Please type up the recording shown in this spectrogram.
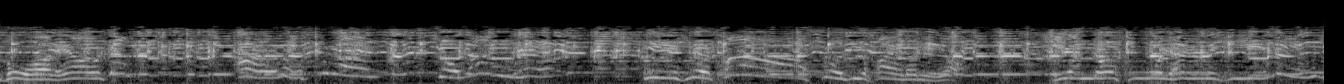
做了人，二路夫人就让了，你是他设计害了你啊，显得夫人已命绝，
